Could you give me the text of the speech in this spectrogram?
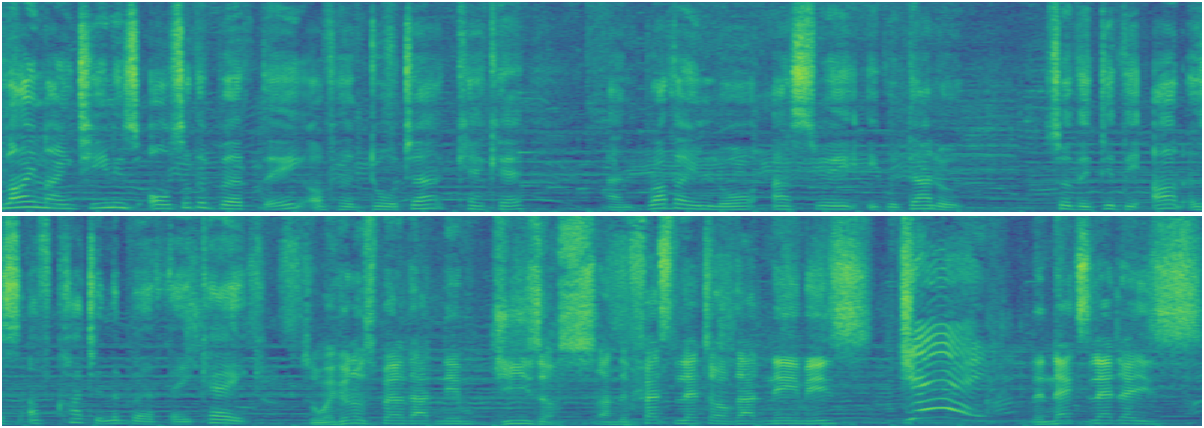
July 19 is also the birthday of her daughter Keke and brother-in-law Aswe Ighodalo, so they did the honors of cutting the birthday cake. So we're going to spell that name Jesus, and the first letter of that name is? J. The next letter is?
